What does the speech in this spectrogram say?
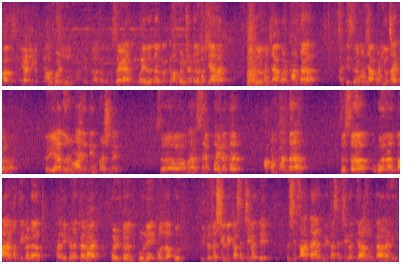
आज या ठिकाणी आपण सगळ्यात पहिलं तर आपण छत्रपती आहात. दुसरं म्हणजे आपण खासदार आहात. आणि तिसरं म्हणजे आपण युथ आयकॉन आहात. तर याला धरून माझे तीन प्रश्न आहेत. स- महाराज साहेब पहिलं तर आपण खासदार आहात. जसं वर बारामतीकडं खालीकडं कराड फलटण पुणे कोल्हापूर इथं जशी विकासाची गती आहे तशी साताऱ्यात विकासाची गती अजून का नाही?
